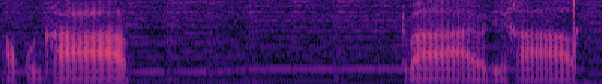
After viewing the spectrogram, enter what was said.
ขอบคุณครับบ๊ายบายสวัสดีครับ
